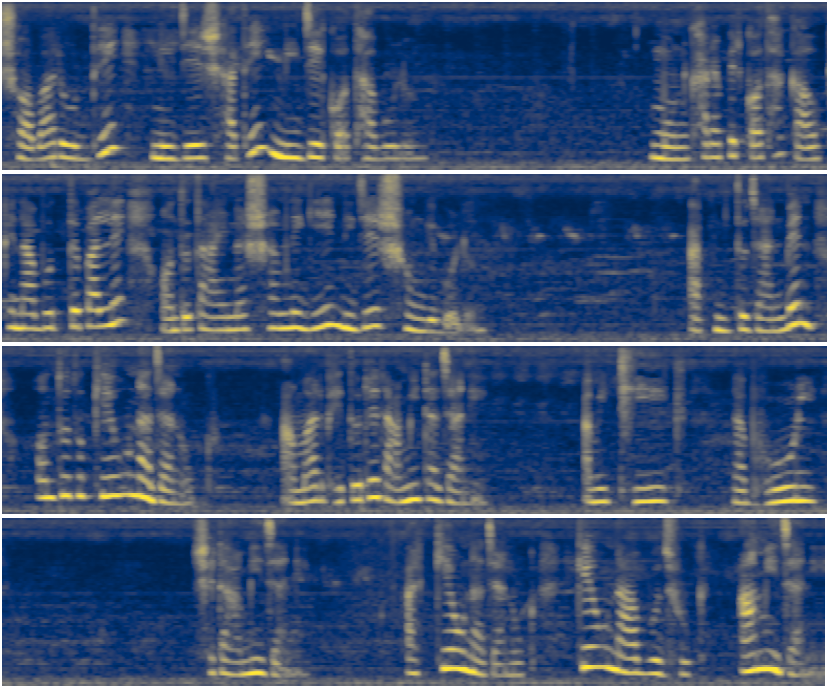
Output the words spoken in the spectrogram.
সবার ঊর্ধ্বে নিজের সাথে নিজে কথা বলুন। মন খারাপের কথা কাউকে না বলতে পারলে অন্তত আয়নার সামনে গিয়ে নিজের সঙ্গে বলুন। আপনি তো জানবেন, অন্তত কেউ না জানুক। আমার ভেতরের আমিটা জানি। আমি ঠিক না ভুল, সেটা আমি জানি। আর কেউ না জানুক, কেউ না বুঝুক, আমি জানি।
